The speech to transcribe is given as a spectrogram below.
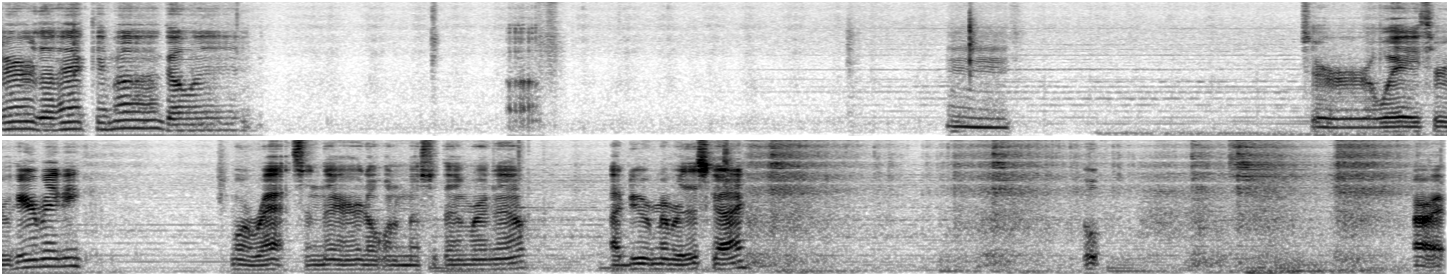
where the heck am I going? Uh, hmm. Is there a way through here, maybe? More rats in there. Don't want to mess with them right now. I do remember this guy. Oh. Alright.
